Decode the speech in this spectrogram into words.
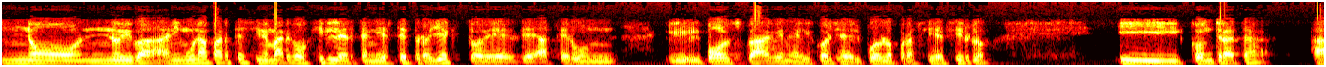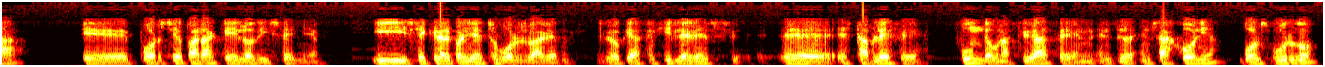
no, no iba a ninguna parte. Sin embargo, Hitler tenía este proyecto de hacer un el Volkswagen, el coche del pueblo, por así decirlo, y contrata a eh, Porsche para que lo diseñe. Y se crea el proyecto Volkswagen. Lo que hace Hitler es eh, establece, funda una ciudad en, Sajonia, Wolfsburgo,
